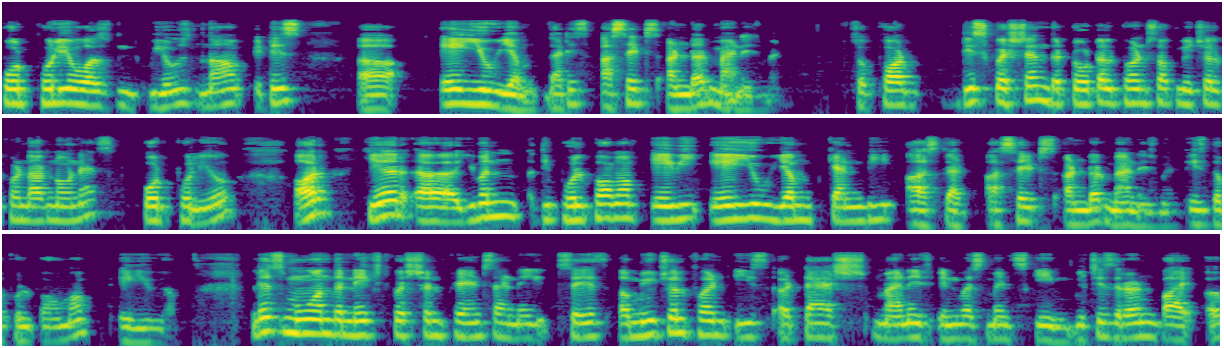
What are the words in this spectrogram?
portfolio was used. Now it is uh, AUM that is assets under management. So for this question the total funds of mutual fund are known as portfolio. Or here uh, even the full form of AV, AUM can be asked that assets under management is the full form of AUM let's move on the next question friends and it says a mutual fund is a dash managed investment scheme which is run by a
